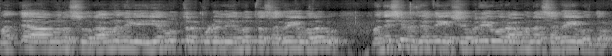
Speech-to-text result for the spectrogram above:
ಮತ್ತೆ ಆ ಮನಸ್ಸು ರಾಮನಿಗೆ ಏನು ಉತ್ತರ ಕೊಡಲಿ ಎನ್ನುತ್ತಾ ಸಭೆಗೆ ಬರಲು ಮನಸ್ಸಿನ ಜೊತೆಗೆ ಶಬರಿಯು ರಾಮನ ಸಭೆಗೆ ಬಂದಳು.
